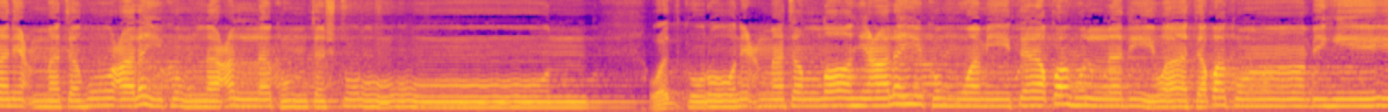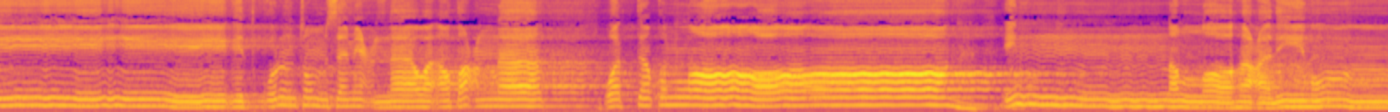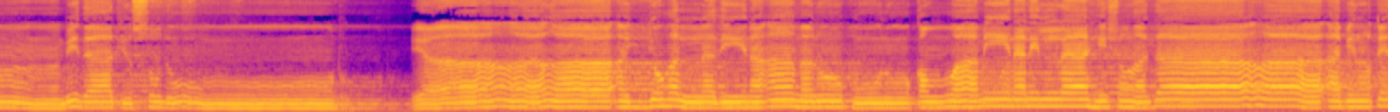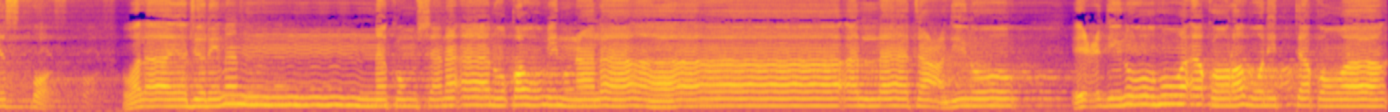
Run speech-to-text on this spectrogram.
نعمته عليكم لعلكم تشكرون. واذكروا نعمة الله عليكم وميثاقه الذي واثقكم به. إذ قلتم سمعنا وأطعنا. واتقوا الله إن الله عليم بذات الصدور. يا أيها الذين آمنوا كونوا قوامين لله شهداء بالقسط. ولا يجرمنكم شنآن قوم على ألا تعدلوا. اعدلوا هو أقرب للتقوى.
